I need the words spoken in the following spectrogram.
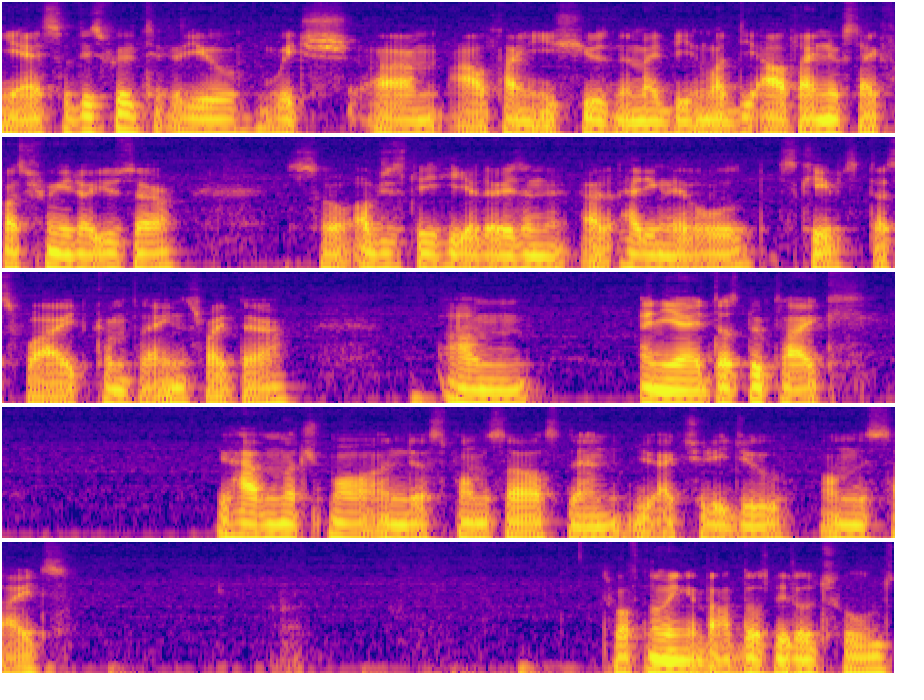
Yeah, so this will tell you which um, outline issues there might be and what the outline looks like for a screen reader user. So obviously here there is an, a heading level skipped, that's why it complains right there. Um, and yeah, it does look like you have much more under sponsors than you actually do on the site. It's worth knowing about those little tools.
